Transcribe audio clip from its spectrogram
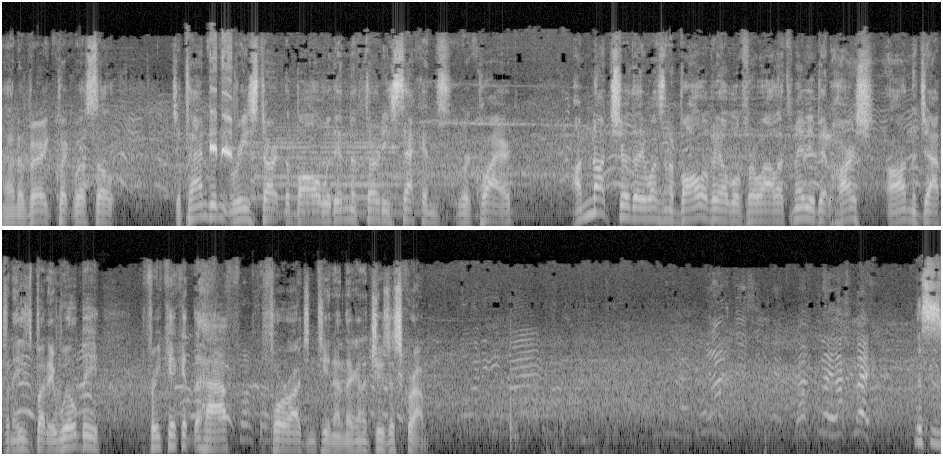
And a very quick whistle. Japan didn't restart the ball within the 30 seconds required. I'm not sure there wasn't a ball available for a while. It's maybe a bit harsh on the Japanese, but it will be free kick at the half for Argentina, and they're going to choose a scrum. This is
